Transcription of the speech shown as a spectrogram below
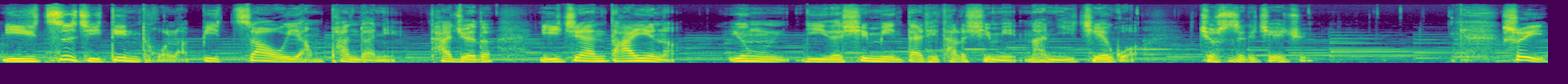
你自己定妥了，必照样判断你。他觉得你既然答应了用你的性命代替他的性命，那你结果就是这个结局。所以。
